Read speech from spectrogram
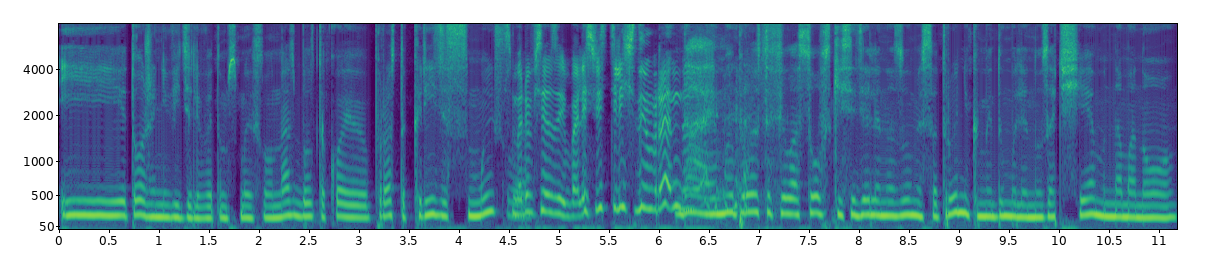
и тоже не видели в этом смысла. У нас был такой просто кризис смысла. Смотрю, все заебались вести личные бренды. Да, и мы просто философски сидели на зуме с сотрудниками и думали, ну зачем нам оно?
